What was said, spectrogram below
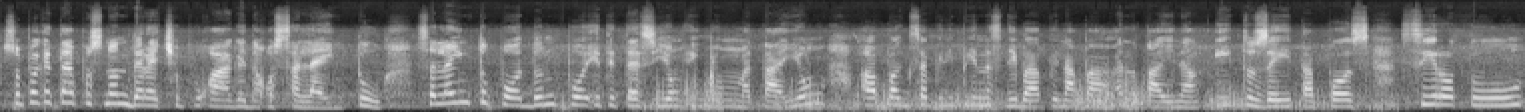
So pagkatapos nun diretso po kaagad ako sa line 2 sa line 2 po doon po ititest yung inyong mata. Yung ah, pag sa Pilipinas di ba pinapa ano tayo ng A to Z tapos 0 to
